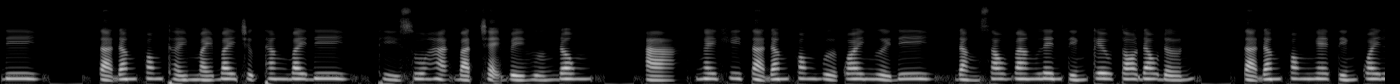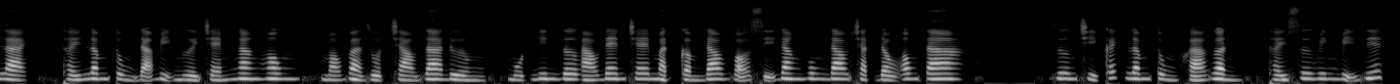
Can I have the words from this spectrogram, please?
Đi! Tả Đăng Phong thấy máy bay trực thăng bay đi, thì xua hạn bạt chạy về hướng đông. À, ngay khi tả Đăng Phong vừa quay người đi, đằng sau vang lên tiếng kêu to đau đớn. Tả Đăng Phong nghe tiếng quay lại, thấy Lâm Tùng đã bị người chém ngang hông, máu và ruột trào ra đường. Một ninja áo đen che mặt cầm đao võ sĩ đang vung đao chặt đầu ông ta. Dương chỉ cách Lâm Tùng khá gần, thấy sư vinh bị giết,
